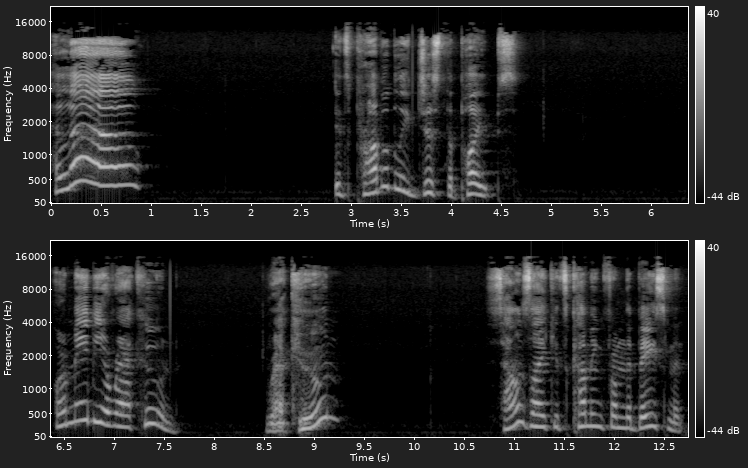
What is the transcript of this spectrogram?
Hello? It's probably just the pipes. Or maybe a raccoon. Raccoon? Sounds like it's coming from the basement.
